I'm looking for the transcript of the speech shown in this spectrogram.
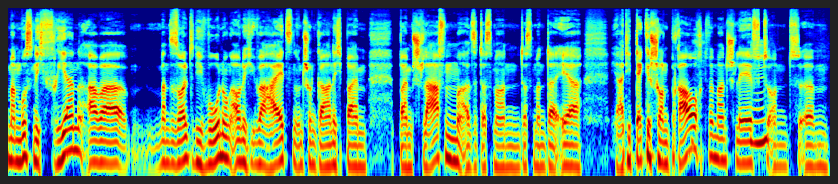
man muss nicht frieren, aber man sollte die Wohnung auch nicht überheizen und schon gar nicht beim, beim Schlafen. Also dass man, dass man da eher ja die Decke schon braucht, wenn man schläft. Mhm. Und ähm,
